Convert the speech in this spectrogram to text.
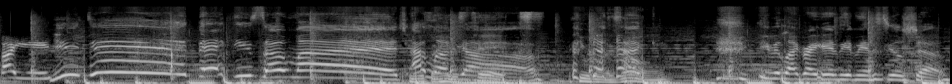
Bye. You did. Thank you so much. I love y'all. text. He was on his own. Even like right here, the Amanda Seales Show.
